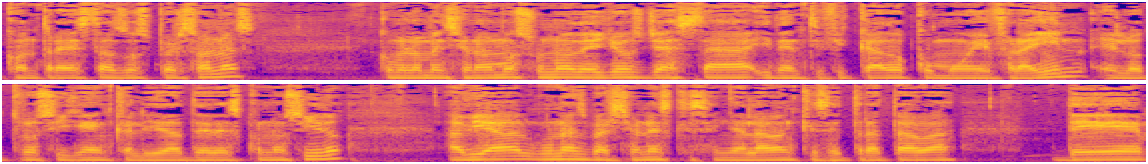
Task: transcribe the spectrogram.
contra estas dos personas como lo mencionamos, uno de ellos ya está identificado como Efraín, el otro sigue en calidad de desconocido. Había algunas versiones que señalaban que se trataba de,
